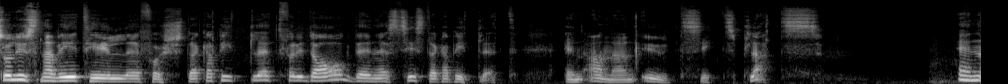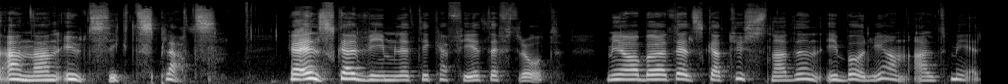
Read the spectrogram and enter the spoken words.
Så lyssnar vi till första kapitlet för idag, det näst sista kapitlet. En annan utsiktsplats. En annan utsiktsplats. Jag älskar vimlet i kaféet efteråt, men jag har börjat älska tystnaden i början allt mer.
